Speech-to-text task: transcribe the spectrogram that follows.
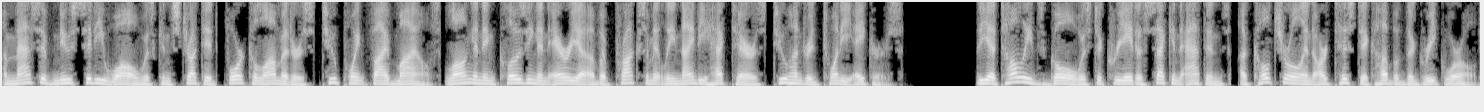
a massive new city wall was constructed, 4 kilometers (2.5 miles) long and enclosing an area of approximately 90 hectares (220 acres). The Attalids' goal was to create a second Athens, a cultural and artistic hub of the Greek world.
